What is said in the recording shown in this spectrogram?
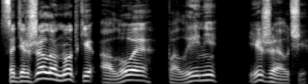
содержало нотки алоэ, полыни и желчи.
